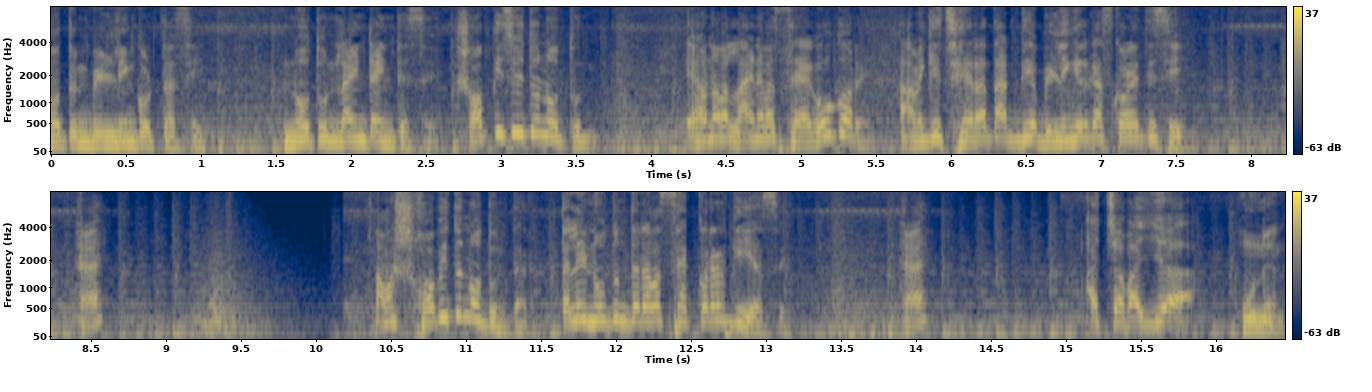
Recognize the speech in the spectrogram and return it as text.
নতুন বিল্ডিং করতেছি। নতুন লাইন টাইনতেছে সব কিছুই তো নতুন। এখন আবার লাইন আবার স্যাগও করে। আমি কি ছেঁড়া তার দিয়ে বিল্ডিং এর কাজ করাইতেছি? হ্যাঁ? আমার সবই তো নতুন তার। তাহলে নতুন তার আবার স্যাগ করার কি আছে? হ্যাঁ? আচ্ছা ভাইয়া শুনেন।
